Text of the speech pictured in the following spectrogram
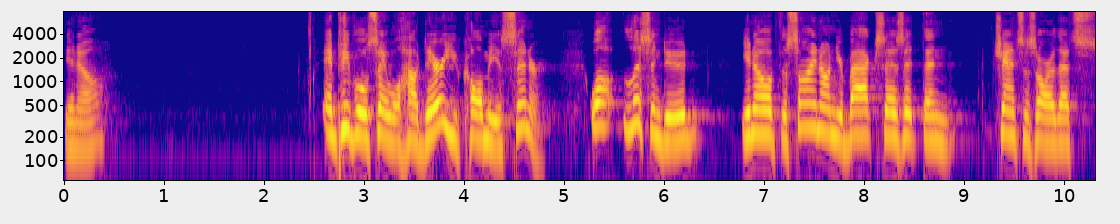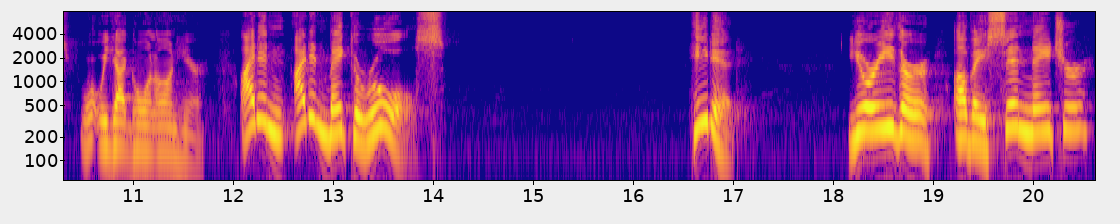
You know? And people will say, well, how dare you call me a sinner? Well, listen, dude, you know, if the sign on your back says it, then chances are that's what we got going on here. I didn't, I didn't make the rules. He did. You're either of a sin nature,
